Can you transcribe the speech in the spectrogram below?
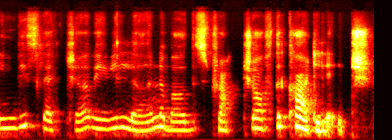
In this lecture, we will learn about the structure of the cartilage.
